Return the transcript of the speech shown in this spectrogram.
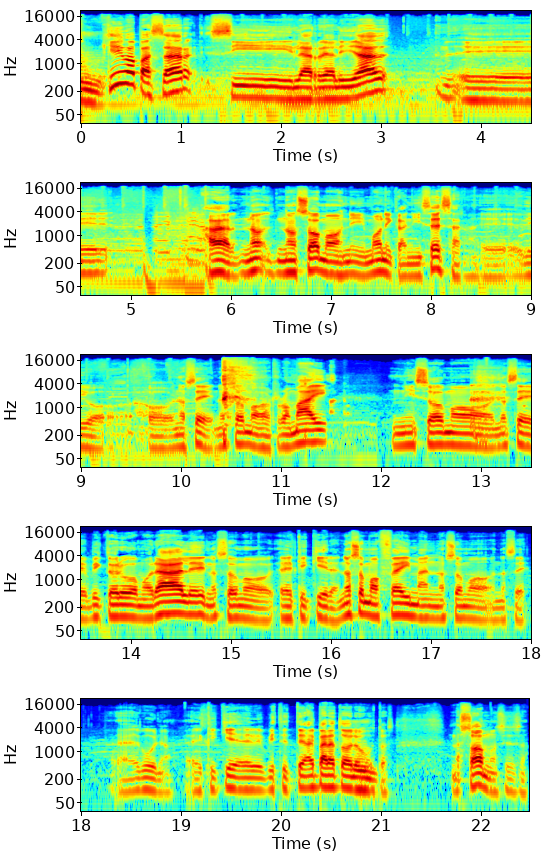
Mm. ¿Qué va a pasar si la realidad... eh, a ver, no, no somos ni Mónica ni César, eh, digo, o no sé, no somos Romay, ni somos, no sé, Víctor Hugo Morales, no somos el que quiera, no somos Feynman, no somos, no sé, alguno, el que quiera, viste, te- hay para todos los Mm. gustos. No somos eso.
